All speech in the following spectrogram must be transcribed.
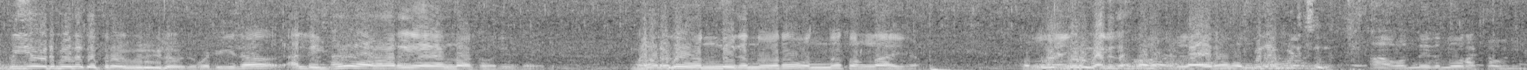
ഇപ്പൊ ഈ ഒരു മീനൊക്കെ എത്ര ഒരു കിലോ ഒരു കിലോ അല്ല ഇത് ആറ് ഏഴെണ്ണം ഒരു കിലോ വരും. മറ്റത് ഒന്ന് ഇരുന്നൂറ് ഒന്ന് തൊള്ളായിരം. തൊള്ളായിരം ആ, ഒന്ന് ഇരുന്നൂറൊക്കെ വരും.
